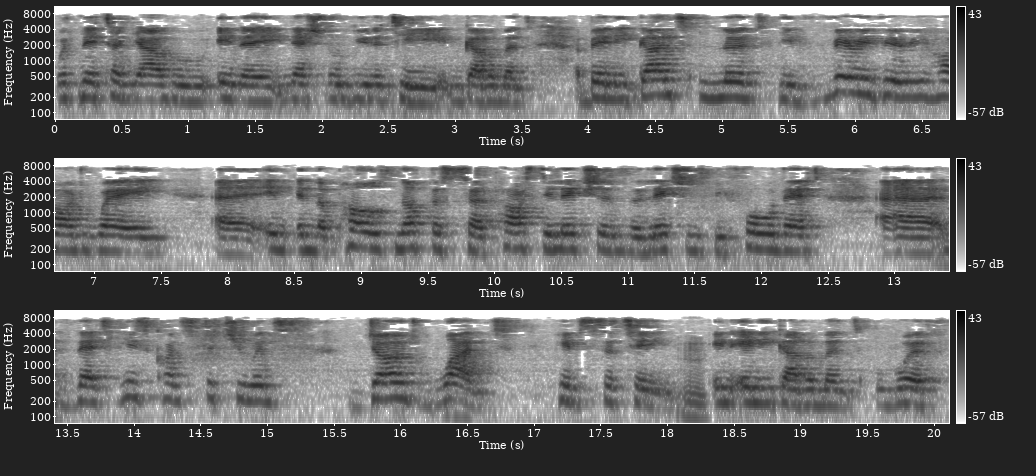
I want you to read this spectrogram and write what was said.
with Netanyahu in a national unity government. Benny Gantz learnt the very, very hard way uh, in, in the polls, not the uh, past elections, the elections before that, uh, that his constituents don't want him sitting mm. in any government with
